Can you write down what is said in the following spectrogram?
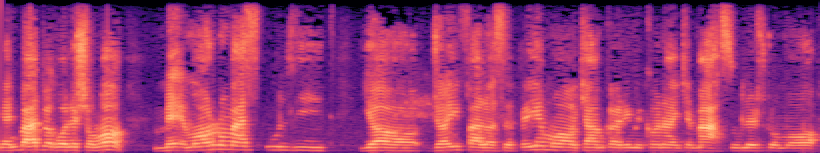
یعنی باید به قول شما معمار رو مسئول دید یا جایی فلاسفه ما کمکاری می‌کنن که محصولش رو ما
